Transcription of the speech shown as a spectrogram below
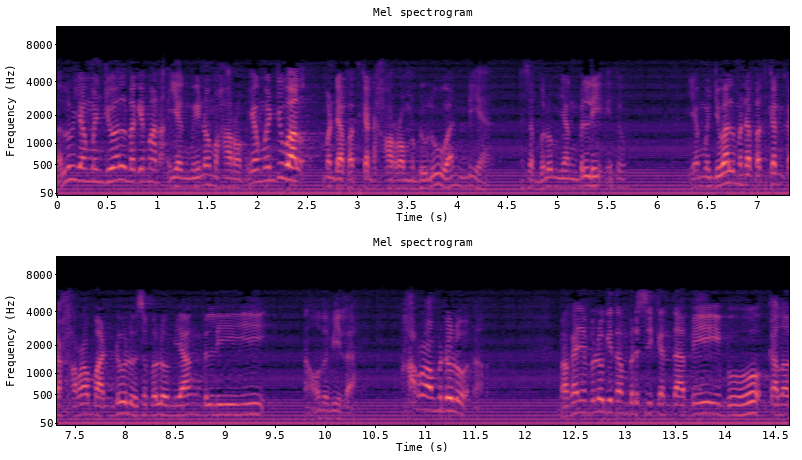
Lalu yang menjual bagaimana? Yang minum haram. Yang menjual mendapatkan haram duluan dia. Sebelum yang beli itu. Yang menjual mendapatkan keharaman dulu sebelum yang beli. Na'udzubillah. Haram dulu. Nah. Makanya perlu kita membersihkan. Tapi ibu, kalau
